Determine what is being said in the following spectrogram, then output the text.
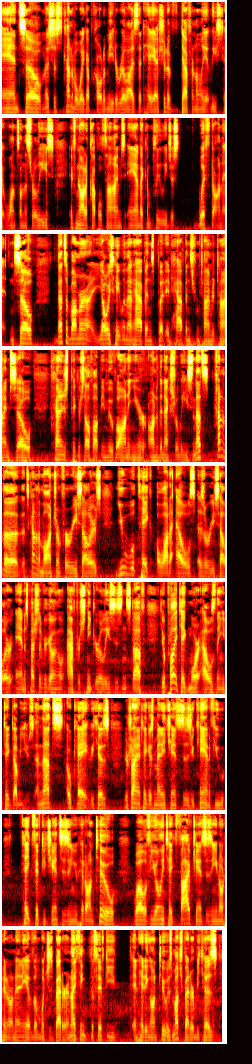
And so it's just kind of a wake up call to me to realize that, hey, I should have definitely at least hit once on this release, if not a couple times. And I completely just whiffed on it. And so that's a bummer. You always hate when that happens, but it happens from time to time. So kind of just pick yourself up, you move on, and you're on to the next release. And that's kind of the that's kind of the mantra for resellers. You will take a lot of L's as a reseller, and especially if you're going after sneaker releases and stuff, you'll probably take more L's than you take W's, and that's okay because you're trying to take as many chances as you can. If you take 50 chances and you hit on two, well, if you only take five chances and you don't hit on any of them, which is better? And I think the 50 and hitting on two is much better because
